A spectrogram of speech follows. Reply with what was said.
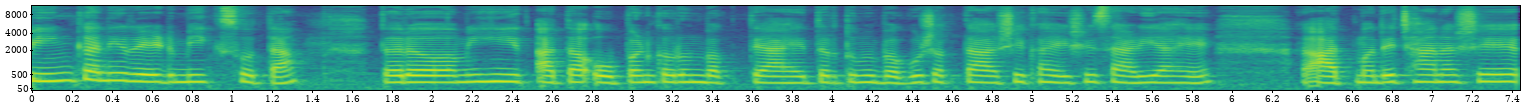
पिंक आणि रेड मिक्स होता. तर मी ही आता ओपन करून बघते आहे. तर तुम्ही बघू शकता अशी काहीशी साडी आहे. आतमध्ये छान असे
